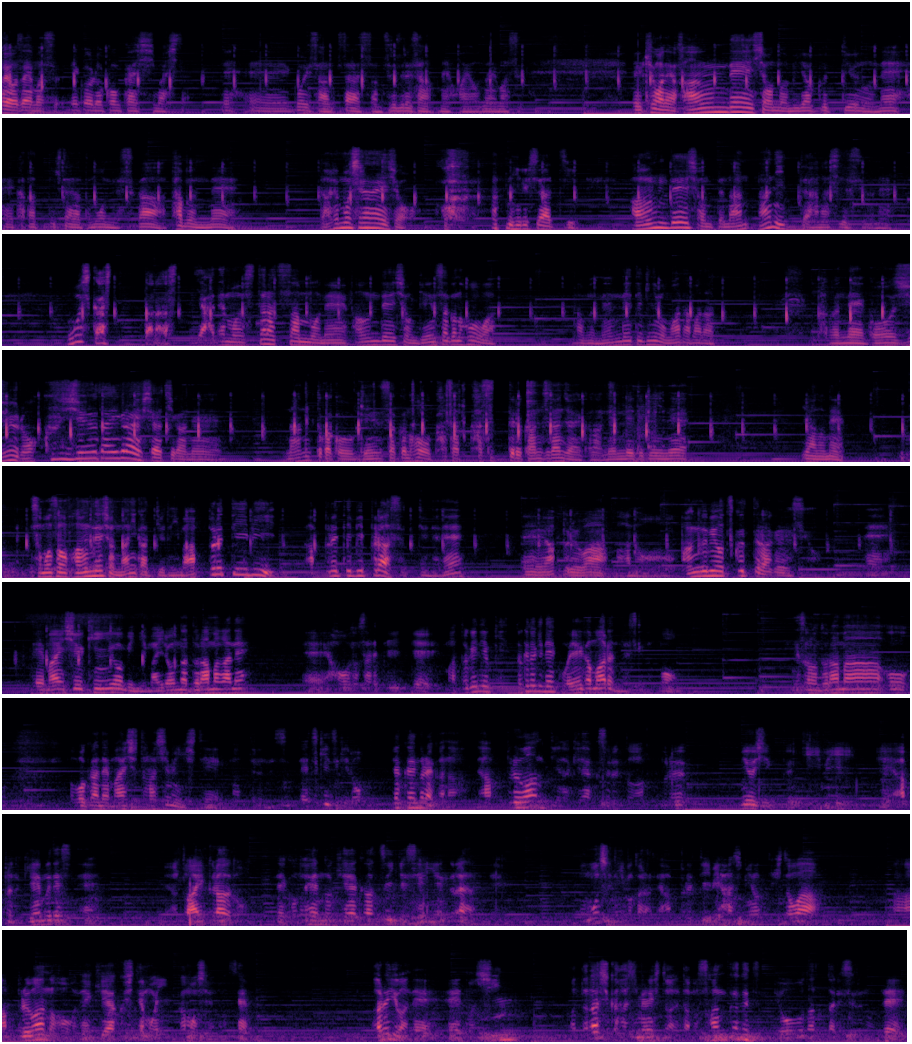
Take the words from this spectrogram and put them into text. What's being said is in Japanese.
はようございます。ね、これ録音開始しました。ね、えー、ゴリさん、スタラスさん、つるずれさん、ね、おはようございます。え今日はね、ファウンデーションの魅力っていうのをね、語っていきたいなと思うんですが、多分ね、誰も知らないでしょう。ニルシャーチ。ファウンデーションって何何って話ですよね。もしかしたら、いや、でも、スタラスさんもね、ファウンデーション原作の方は、多分年齢的にもまだまだ、多分ね、50、60代ぐらいの人たちがね、なんとかこう原作の方をかすってる感じなんじゃないかな、年齢的にね。いや、あのね、そもそもファウンデーション何かっていうと、今、Apple TV、Apple TV プラスっていうんでね、えー、Apple は、あの、番組を作ってるわけですよ。ね、で毎週金曜日に、まあ、いろんなドラマがね、えー、放送されていて、まあ、時々時々ね、こう映画もあるんですけども、でそのドラマを僕はね、毎週楽しみにして待ってです。で、月々600円ぐらいかな。Apple One っていうのを契約すると、Apple Music TV、えー、Apple のゲームですね。あと iCloud、ね、この辺の契約がついて1000円ぐらいなんで、もしね、今からね、Apple TV 始めようって人は、Apple One の方をね、契約してもいいかもしれません。あるいはね、えっ、ー、と、新、新しく始める人はね、多分3ヶ月無料だったりするので、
